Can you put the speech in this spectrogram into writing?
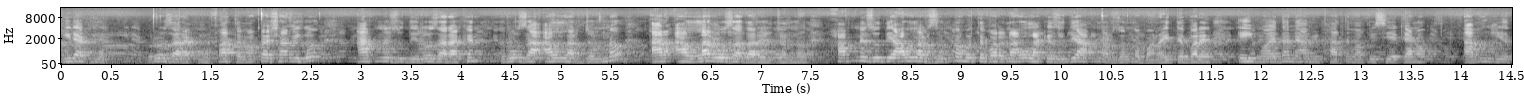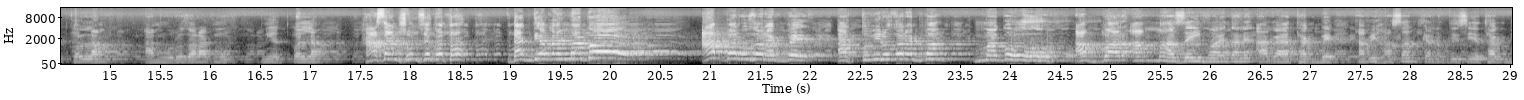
কি রাখব? রোজা রাখুন। ফাতেমা কয়, স্বামী গো, আপনি যদি রোজা রাখেন, রোজা আল্লাহর জন্য আর আল্লাহ রোজাদারের জন্য। আপনি যদি আল্লাহর জন্য হতে পারেন, আল্লাহকে যদি আপনার জন্য বানাইতে পারেন, এই ময়দানে আমি ফাতেমা পিছিয়ে কেন? আমি নিয়ত করলাম আমি রোজা রাখব, নিয়ত করলাম। হাসান শুনছে কথা, ডাক দিয়ে আব্বা রোজা রাখবে আর তুমি রোজা রাখবা? মাগো, আব্বার আম্মা যেই ময়দানে আগায় থাকবে, আমি হাসান কেন পিছিয়ে থাকব?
